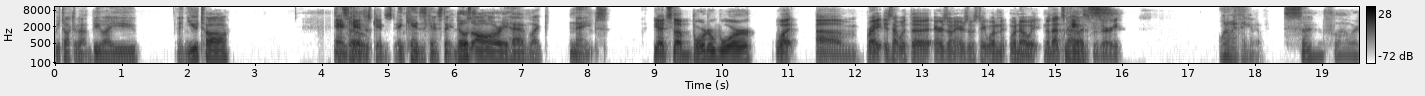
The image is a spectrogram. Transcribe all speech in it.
We talked about BYU and Utah, And, so- Kansas, Kansas State. and Kansas, Kansas State. Those all already have like names. Yeah, it's the border war. What? Um, right? Is that what the Arizona, Arizona State one? Well, no, wait, no, that's No, Kansas, Missouri. What am I thinking of? Sunflower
